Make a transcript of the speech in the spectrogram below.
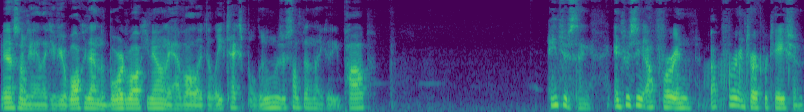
Yeah, what I'm getting. Like if you're walking down the boardwalk, you know, and they have all like the latex balloons or something like that you pop. Interesting. Interesting up for in up for interpretation.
